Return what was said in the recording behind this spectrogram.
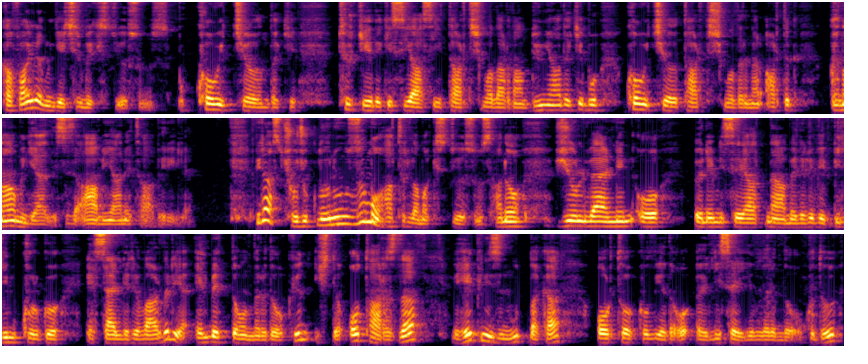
kafayla mı geçirmek istiyorsunuz? Bu Covid çağındaki, Türkiye'deki siyasi tartışmalardan, dünyadaki bu Covid çağı tartışmalarından artık gına mı geldi size amiyane tabiriyle? Biraz çocukluğunuzu mu hatırlamak istiyorsunuz? Hani o Jules Verne'in o önemli seyahatnameleri ve bilim kurgu eserleri vardır ya elbette onları da okuyun. İşte o tarzda ve hepinizin mutlaka ortaokul ya da o, e, lise yıllarında okuduğu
